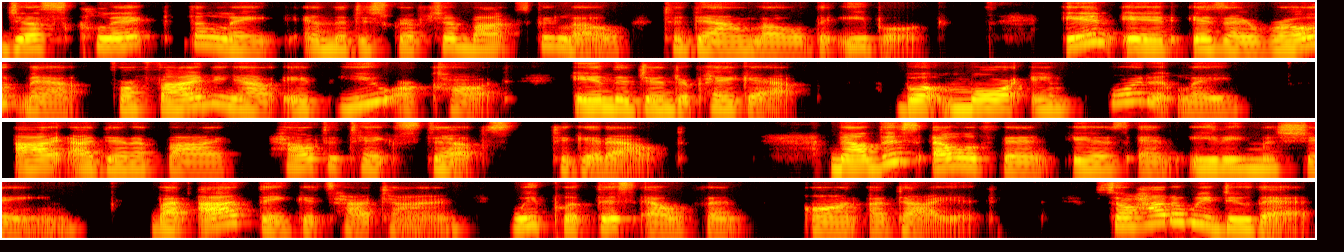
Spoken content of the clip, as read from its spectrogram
Just click the link in the description box below to download the ebook. In it is a roadmap for finding out if you are caught in the gender pay gap. But more importantly, I identify how to take steps to get out. Now, this elephant is an eating machine, but I think it's high time we put this elephant on a diet. So, how do we do that?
